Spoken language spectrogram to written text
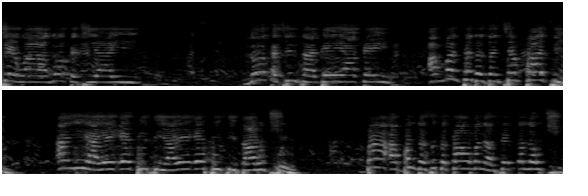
cewa lokaci ya yi. Lokacin zabe ya kai an manta da zancen fati an yi yayin apc yayin apc ta wuce. Ba abin da suka kawo mana sai talauci.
